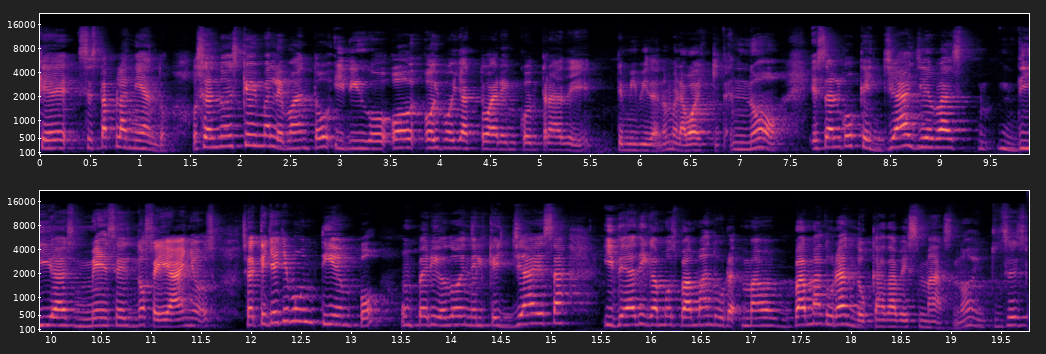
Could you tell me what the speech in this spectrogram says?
que se está planeando. O sea, no es que hoy me levanto y digo, hoy voy a actuar en contra de, de mi vida, no me la voy a quitar. No, es algo que ya llevas días, meses, no sé, años. O sea, que ya lleva un tiempo, un periodo en el que ya esa idea, digamos, va, va madurando cada vez más, ¿no? Entonces,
